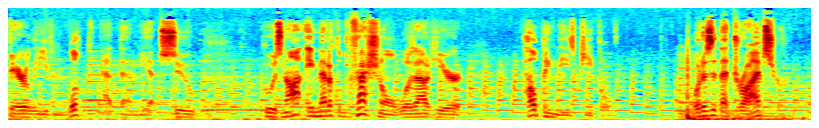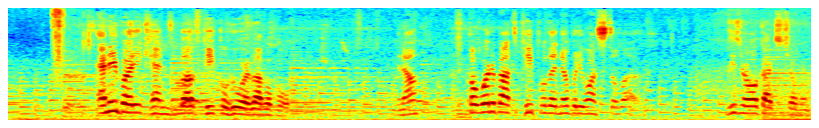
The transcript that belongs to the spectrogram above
barely even look at them. Yet, Sue, who is not a medical professional, was out here helping these people. What is it that drives her? Anybody can love people who are lovable, you know? But what about the people that nobody wants to love? These are all God's children.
